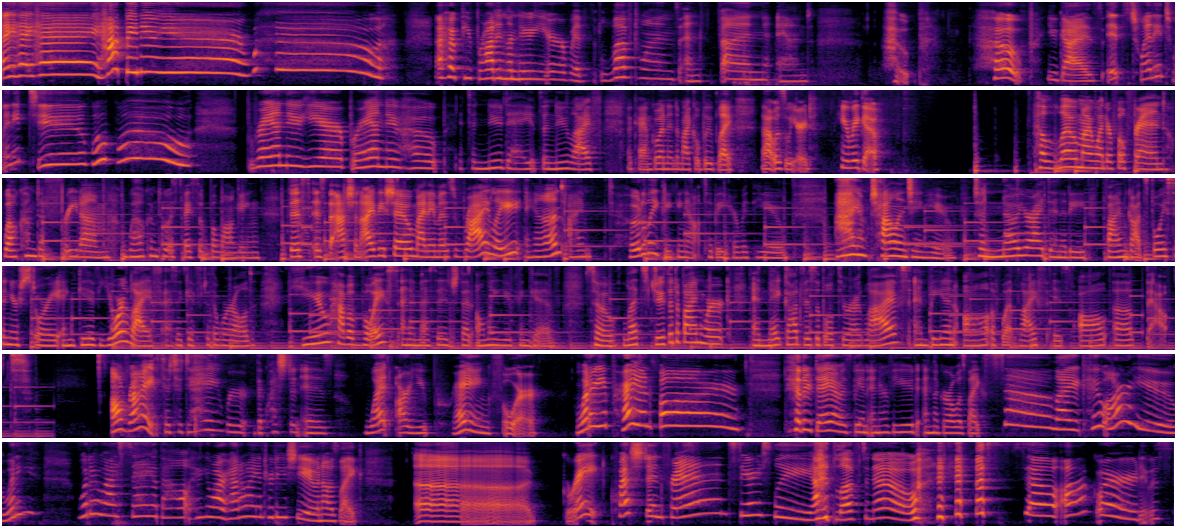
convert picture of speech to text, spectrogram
Hey, hey, hey! Happy New Year! Woo! I hope you brought in the new year with loved ones and fun and hope. Hope, you guys. It's 2022. Woo woo! Brand new year, brand new hope. It's a new day, it's a new life. Okay, I'm going into Michael Bublé. That was weird. Here we go. Hello, my wonderful friend. Welcome to freedom. Welcome to a space of belonging. This is the Ash and Ivy Show. My name is Riley, and I'm totally geeking out to be here with you. I am challenging you to know your identity, find God's voice in your story, and give your life as a gift to the world. You have a voice and a message that only you can give. So let's do the divine work and make God visible through our lives and be in awe of what life is all about. All right, so today we're the question is what are you praying for? What are you praying for? The other day I was being interviewed and the girl was like, "So, like, who are you? What do you what do I say about who you are? How do I introduce you?" And I was like, "Uh, great question, friend. Seriously, I'd love to know." it was so awkward. It was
